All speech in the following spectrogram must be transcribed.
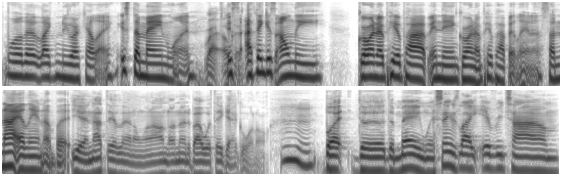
Well, they're like New York, LA. It's the main one. Right. Okay. It's I think it's only growing up hip hop and then growing up hip hop Atlanta. So not Atlanta, but yeah, not the Atlanta one. I don't know nothing about what they got going on. mm-hmm. But the the main one it seems like every time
